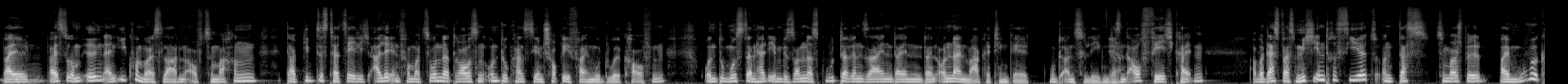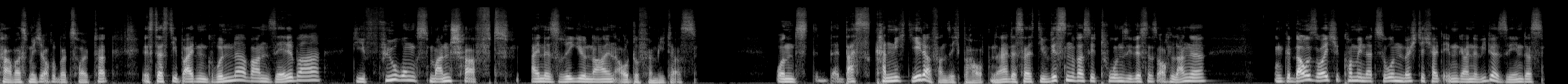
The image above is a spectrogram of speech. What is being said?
Weil, mhm. weißt du, um irgendeinen E-Commerce-Laden aufzumachen, da gibt es tatsächlich alle Informationen da draußen und du kannst dir ein Shopify-Modul kaufen. Und du musst dann halt eben besonders gut darin sein, dein, dein Online-Marketing-Geld gut anzulegen. Das ja. sind auch Fähigkeiten. Aber das, was mich interessiert und das zum Beispiel bei Movecar, was mich auch überzeugt hat, ist, dass die beiden Gründer waren selber die Führungsmannschaft eines regionalen Autovermieters. Und das kann nicht jeder von sich behaupten. Ne? Das heißt, die wissen, was sie tun, sie wissen es auch lange. Und genau solche Kombinationen möchte ich halt eben gerne wiedersehen, dass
